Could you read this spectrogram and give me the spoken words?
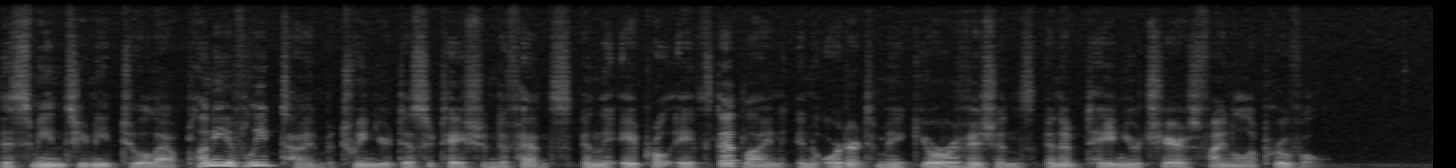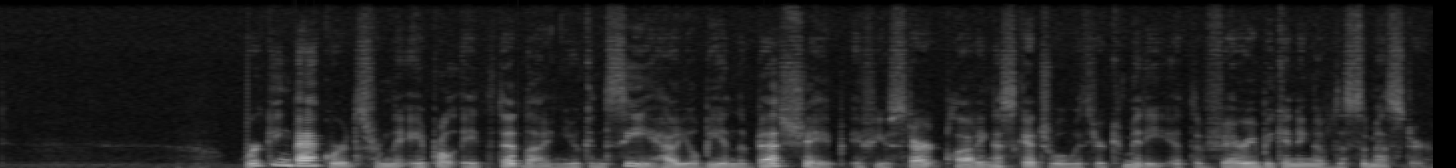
This means you need to allow plenty of lead time between your dissertation defense and the April 8th deadline in order to make your revisions and obtain your chair's final approval. Working backwards from the April 8th deadline, you can see how you'll be in the best shape if you start plotting a schedule with your committee at the very beginning of the semester.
